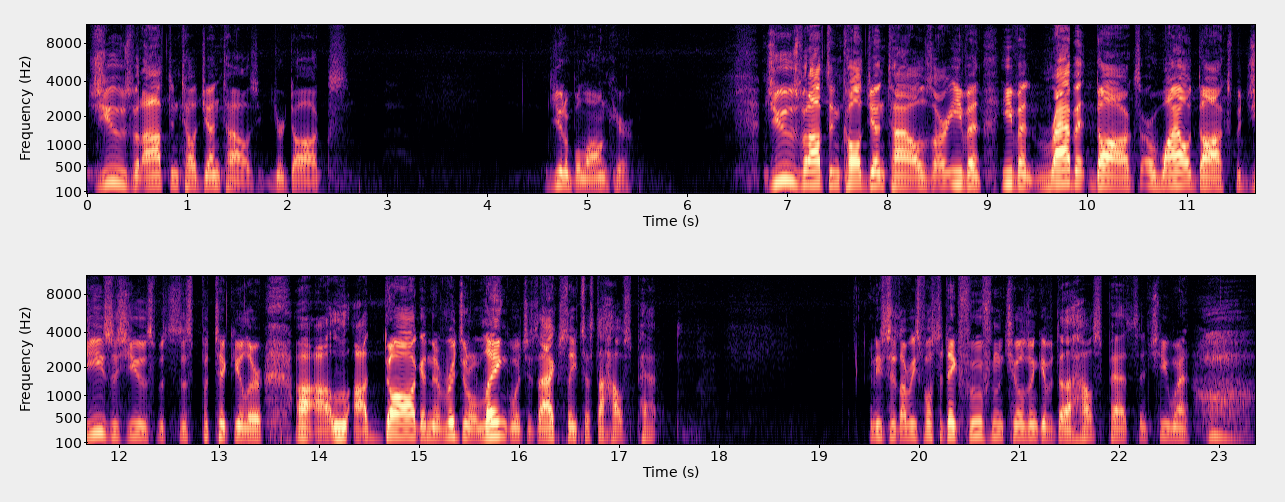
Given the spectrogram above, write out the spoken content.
Jews would often tell Gentiles, You're dogs. You don't belong here. Jews would often call Gentiles or even, even rabbit dogs or wild dogs, but Jesus used this particular uh, uh, dog in the original language is actually just a house pet. And he says, Are we supposed to take food from the children, give it to the house pets? And she went, Oh.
